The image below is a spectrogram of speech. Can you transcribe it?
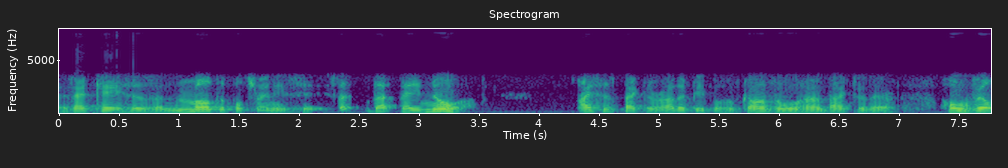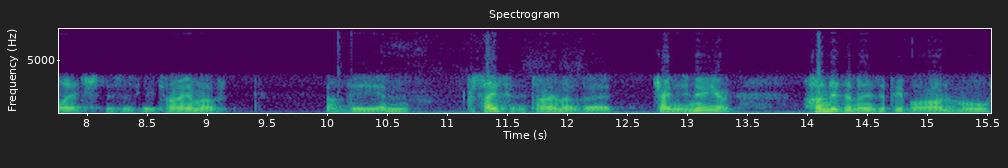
they've had cases in multiple Chinese cities that, that they know of. I suspect there are other people who've gone from Wuhan back to their home village. This is the time of of the um, precisely the time of the Chinese New Year. Hundreds of millions of people are on the move,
